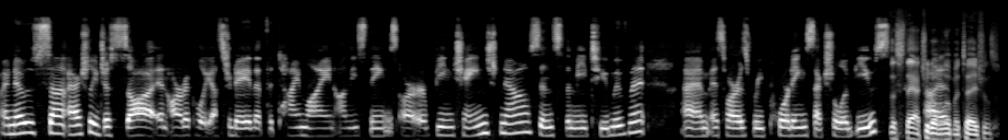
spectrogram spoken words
I know some. I actually just saw an article yesterday that the timeline on these things are being changed now since the Me Too movement, um, as far as reporting sexual abuse. The statute of Uh, limitations.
